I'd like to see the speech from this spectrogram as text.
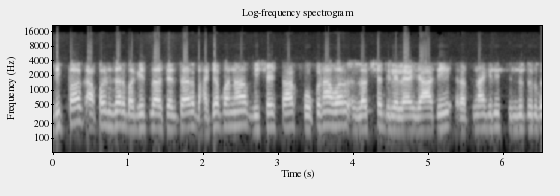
दीपक आपण जर बघितलं असेल तर भाजपनं विशेषतः कोकणावर लक्ष दिलेलं आहे. याआधी रत्नागिरी सिंधुदुर्ग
